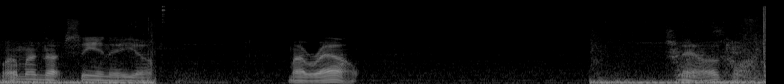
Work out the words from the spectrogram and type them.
Why am I not seeing a uh my route? Now, okay.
